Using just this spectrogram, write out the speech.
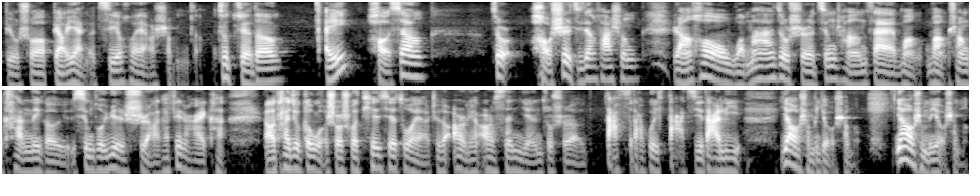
比如说表演的机会啊什么的，就觉得，哎，好像就是好事即将发生。然后我妈就是经常在网网上看那个星座运势啊，她非常爱看。然后她就跟我说说天蝎座呀，这个二零二三年就是大富大贵、大吉大利，要什么有什么，要什么有什么。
